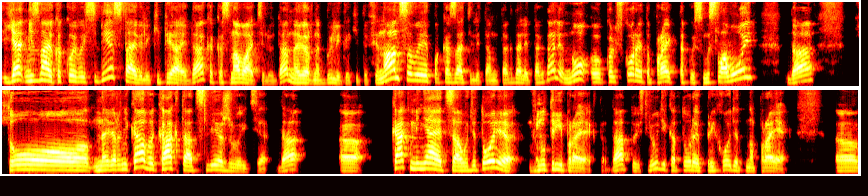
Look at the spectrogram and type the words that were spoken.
я не знаю, какой вы себе ставили KPI, да, как основателю, да, наверное, были какие-то какие-то финансовые показатели там и так далее, и так далее. Но, э, коль скоро это проект такой смысловой, да, то наверняка вы как-то отслеживаете, да, э, как меняется аудитория внутри проекта, да, то есть люди, которые приходят на проект. Э,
